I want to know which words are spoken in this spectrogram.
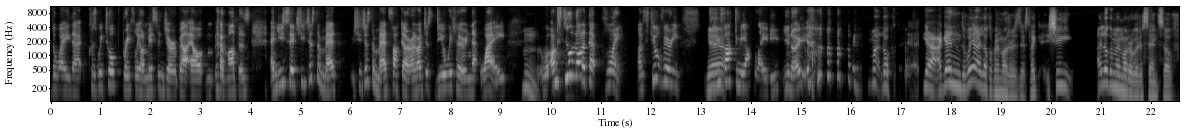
the way that because we talked briefly on Messenger about our, our mothers, and you said she's just a mad she's just a mad fucker, and I just deal with her in that way. Hmm. I'm still not at that point. I'm still very. Yeah. You fucked me up, lady. You know. like, look, yeah, again, the way I look at my mother is this like, she, I look at my mother with a sense of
